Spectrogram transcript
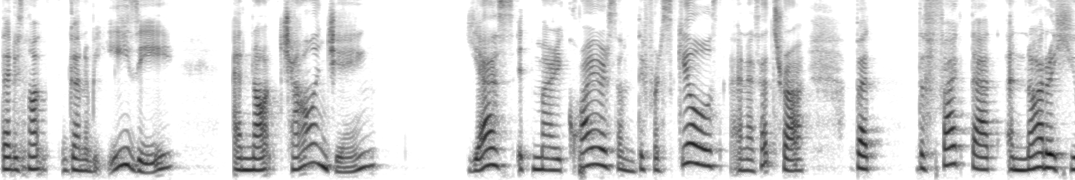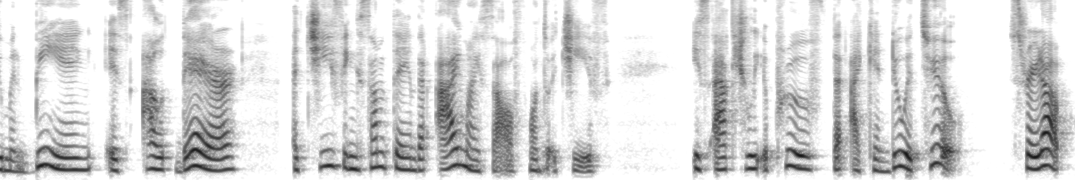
that it's not going to be easy and not challenging. Yes, it might require some different skills and etc. But the fact that another human being is out there achieving something that I myself want to achieve is actually a proof that I can do it too. Straight up.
